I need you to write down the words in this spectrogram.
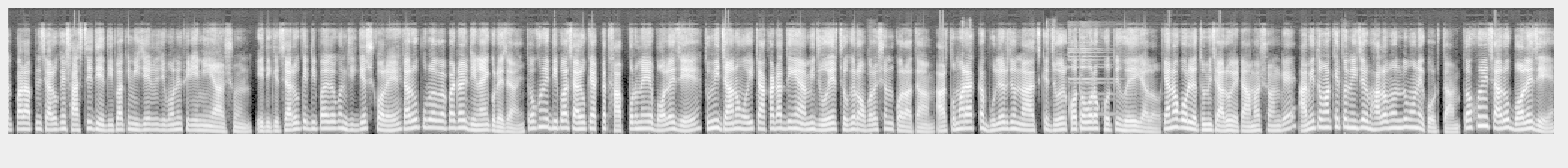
একবার আপনি চারুকে শাস্তি দিয়ে দীপাকে নিজের জীবনে ফিরিয়ে নিয়ে আসুন। এদিকে চারুকে দীপা যখন জিজ্ঞেস করে, চারু পুরো ব্যাপারটা ডিনাই করে যায়। তখনই দীপা চারুকে একটা থাপ্পড় মেয়ে বলে যে, তুমি জানো ওই টাকাটা দিয়ে আমি জয়ের চোখের অপারেশন করাতাম। আর তোমার একটা ভুলের জন্য আজকে জয়ের কত বড় ক্ষতি হয়ে গেল। কেন করলে তুমি চারু এটা আমার সঙ্গে? আমি তোমাকে তো নিজের ভালো বন্ধু মনে করতাম। তখনই চারু বলে যে,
